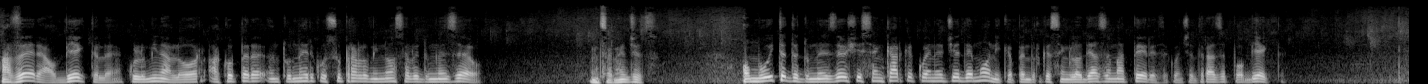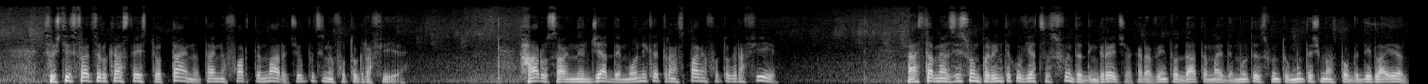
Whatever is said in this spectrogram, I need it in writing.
averea, obiectele, cu lumina lor, acoperă întunericul supraluminos al lui Dumnezeu. Înțelegeți? Omul uită de Dumnezeu și se încarcă cu energie demonică pentru că se înglodează materie, se concentrează pe obiecte. Să știți, fraților, că asta este o taină, o taină foarte mare, cel puțin în fotografie. Harul sau energia demonică transpare în fotografie. Asta mi-a zis un părinte cu viață sfântă din Grecia, care a venit odată mai de mult în Sfântul Munte și m-a spovedit la el.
